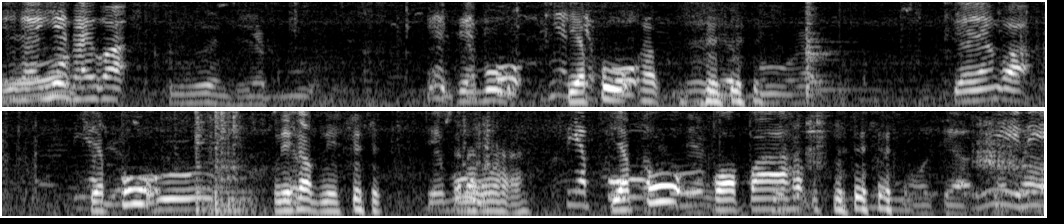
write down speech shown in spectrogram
อยู่ไสเฮียนไผก็เพื่อนเหยียบบูเฮียนเสียบูเสียปุครับ เหยียบบูครับเสียหยังก็เสียปุนี่ครับนี่เสียบูกำลังมาเสียปุปอปลาครับโอ้เสียนี่นี่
